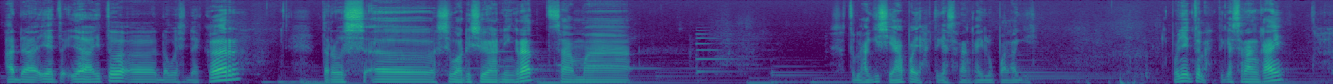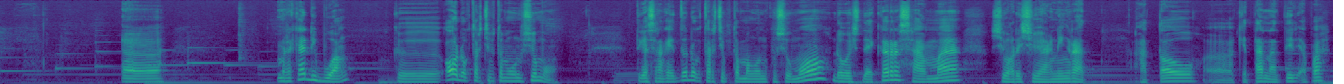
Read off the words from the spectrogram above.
ada yaitu ya itu uh, Dawes Dekker terus uh, Suwardi Suyaningrat sama satu lagi siapa ya? Tiga serangkai lupa lagi. Pokoknya itulah tiga serangkai. Uh, mereka dibuang ke oh dokter Cipta Mangunkusumo tiga serangkai itu Dr. Cipta Mangunkusumo, Dowes Dekker sama Syuhari Ningrat atau uh, kita nanti apa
